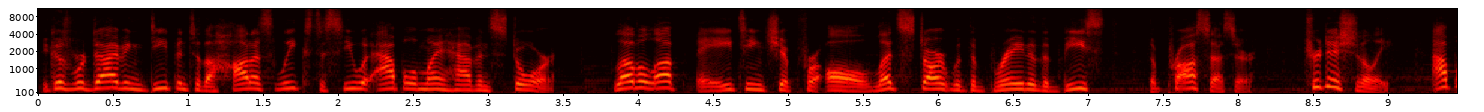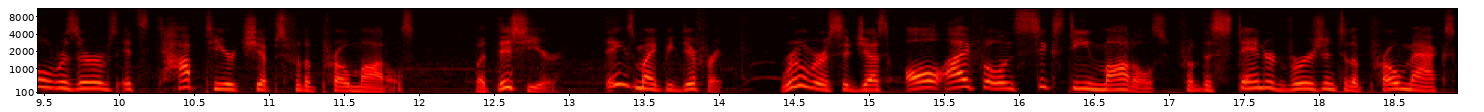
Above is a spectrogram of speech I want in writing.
because we're diving deep into the hottest leaks to see what Apple might have in store. Level up A18 chip for all. Let's start with the brain of the beast, the processor. Traditionally, Apple reserves its top-tier chips for the Pro models, but this year, things might be different. Rumors suggest all iPhone 16 models, from the standard version to the Pro Max,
